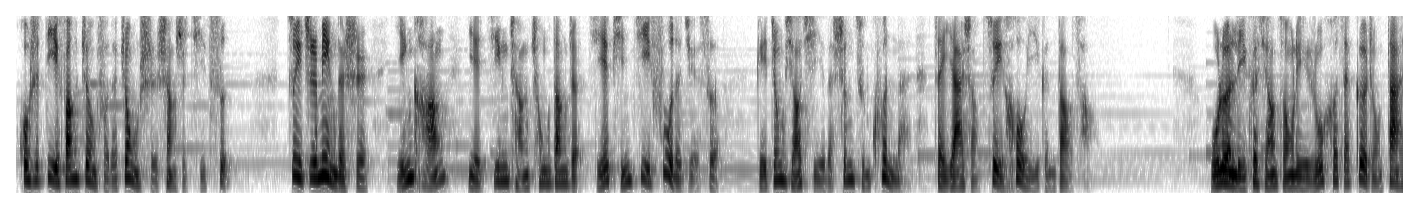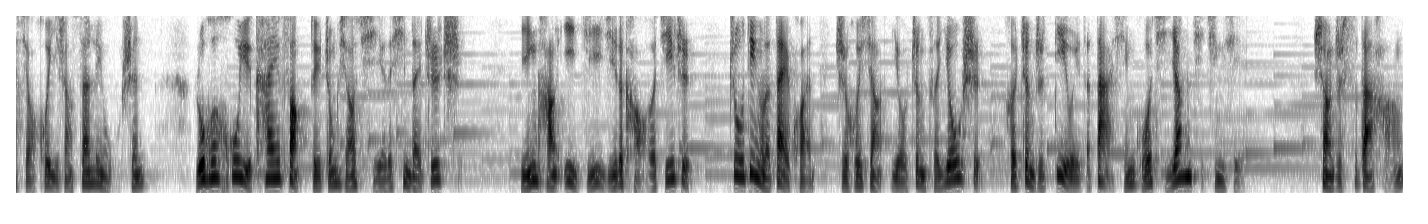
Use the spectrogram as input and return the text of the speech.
或是地方政府的重视尚是其次，最致命的是，银行也经常充当着劫贫济富的角色，给中小企业的生存困难再压上最后一根稻草。无论李克强总理如何在各种大小会议上三令五申，如何呼吁开放对中小企业的信贷支持。银行一级一级的考核机制，注定了贷款只会向有政策优势和政治地位的大型国企央企倾斜，上至四大行，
